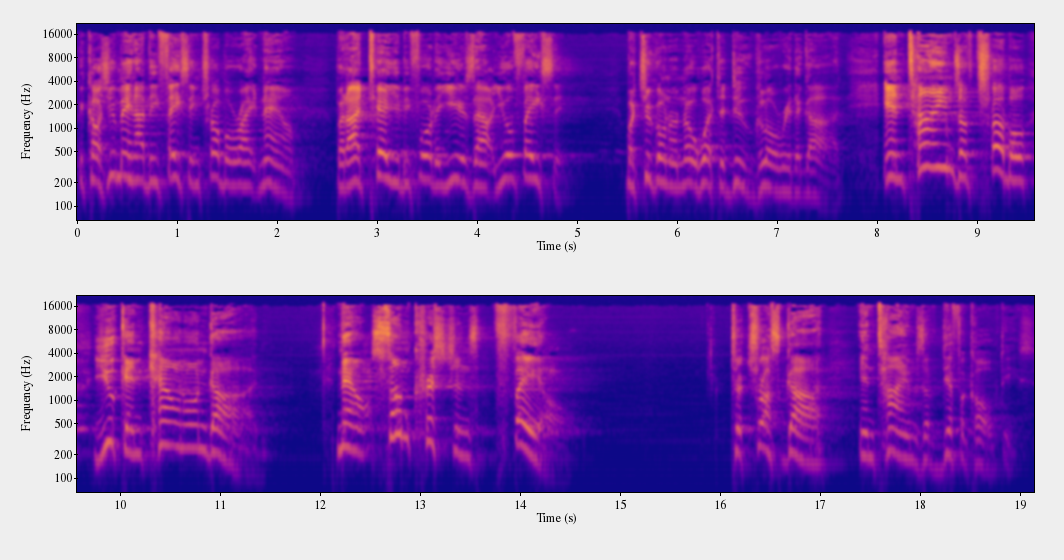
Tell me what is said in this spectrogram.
because you may not be facing trouble right now, but I tell you before the year's out, you'll face it. But you're going to know what to do. Glory to God. In times of trouble, you can count on God. Now, some Christians fail to trust God in times of difficulties.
